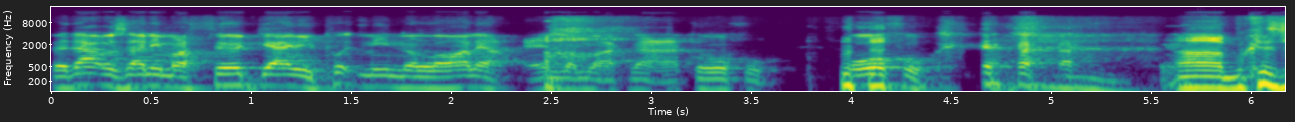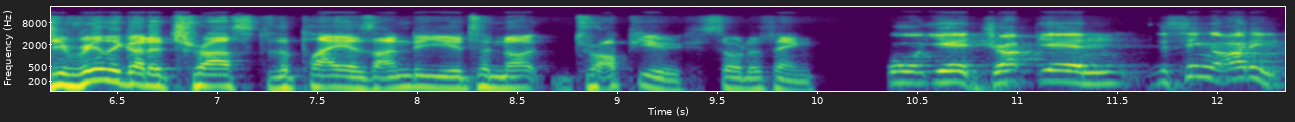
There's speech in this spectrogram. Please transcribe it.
But that was only my third game. He put me in the lineout, and I'm like, nah, it's awful. Awful. um, because you really got to trust the players under you to not drop you, sort of thing. Well, yeah, drop, yeah. And the thing, I didn't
